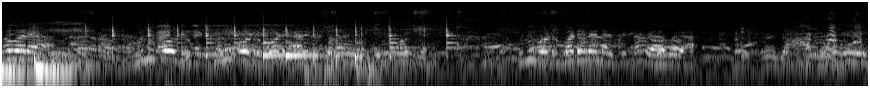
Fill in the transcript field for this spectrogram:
அப்படியா ஆகட்டும் எடுக்கடி மோர் எப்படி இருக்கு பாத்தீங்களா அவங்க பாத்திரத்தை ஒழுங்கா எடுத்து அடுக்கிட்டு காலையில அளந்து எடுத்துட்டு போனோம் ஏய்,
